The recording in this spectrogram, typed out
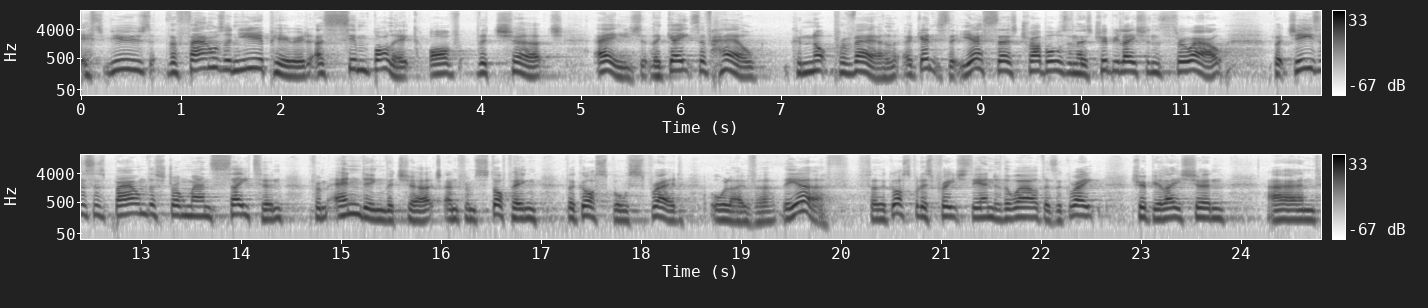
it views the thousand year period as symbolic of the church age, that the gates of hell cannot prevail against it. Yes, there's troubles and there's tribulations throughout, But Jesus has bound the strong man Satan from ending the church and from stopping the gospel spread all over the earth. So the gospel is preached the end of the world. There's a great tribulation, and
